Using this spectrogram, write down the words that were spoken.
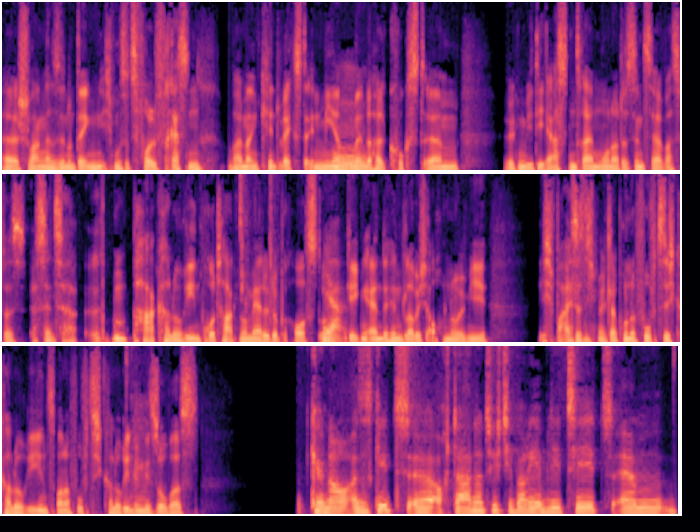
äh, schwanger sind und denken, ich muss jetzt voll fressen, weil mein Kind wächst in mir. Mhm. Und wenn du halt guckst, ähm, irgendwie die ersten drei Monate sind es ja was, was sind ja ein paar Kalorien pro Tag nur mehr, die du brauchst. Und ja. gegen Ende hin, glaube ich, auch nur irgendwie, ich weiß es nicht mehr, ich glaube 150 Kalorien, 250 Kalorien, irgendwie sowas. Genau, also es geht äh, auch da natürlich die Variabilität, ähm,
